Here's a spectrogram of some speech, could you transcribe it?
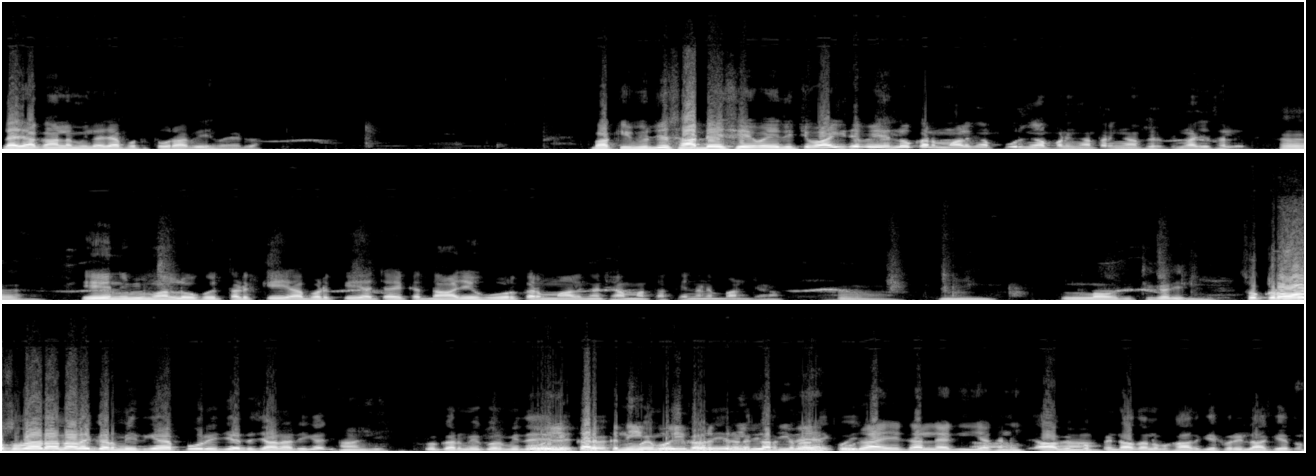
ਲੈ ਜਾ ਗਾਂ ਲੰਮੀ ਲੈ ਜਾ ਪੁੱਤ ਤੋਰਾ ਵੇਖ ਵੈੜ ਦਾ ਬਾਕੀ ਵੀਰ ਜੀ 6:30 ਵਜੇ ਦੀ ਚਵਾਈ ਤੇ ਵੇਖ ਲਓ ਕਰਮ ਵਾਲੀਆਂ ਪੂਰੀਆਂ ਬਣੀਆਂ ਤਰੀਆਂ ਫਿਰਦੀਆਂ ਜੇ ਥੱਲੇ। ਹਾਂ। ਇਹ ਨਹੀਂ ਵੀ ਮੰਨ ਲਓ ਕੋਈ ਤੜਕੇ ਆ ਵੜਕੇ ਆ ਚਾਹੇ ਕਿਦਾਂ ਅਜੇ ਹੋਰ ਕਰਮ ਵਾਲੀਆਂ ਸ਼ਾਮਾਂ ਤੱਕ ਇਹਨਾਂ ਨੇ ਬਣ ਜਾਣਾ। ਹਾਂ। ਹੂੰ। ਲਓ ਜੀ ਠੀਕ ਹੈ ਜੀ। ਸੋ ਕ੍ਰੋਸ ਵੈੜਾ ਨਾਲੇ ਗਰਮੀ ਦੀਆਂ ਪੂਰੀ ਜਿੱਦ ਜਾਣਾ ਠੀਕ ਹੈ ਜੀ। ਹਾਂਜੀ। ਕੋਈ ਗਰਮੀ ਗੁਰਮੀ ਦੇ ਕੋਈ ਘਰਕ ਨਹੀਂ ਕੋਈ ਫ਼ਰਕ ਨਹੀਂ ਵੇਖ ਕੋਈ। ਪੂਰਾ ਇਹ ਗੱਲ ਹੈਗੀ ਆ ਕਿ ਨਹੀਂ? ਆਹ ਵੇਖੋ। ਪਿੰਡਾਂ ਤੁਹਾਨੂੰ ਵਿਖਾ ਦਈਏ ਵਾਰੀ ਲਾਗੇ ਤੋਂ।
